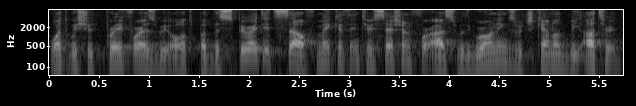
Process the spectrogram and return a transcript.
what we should pray for as we ought, but the Spirit itself maketh intercession for us with groanings which cannot be uttered.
